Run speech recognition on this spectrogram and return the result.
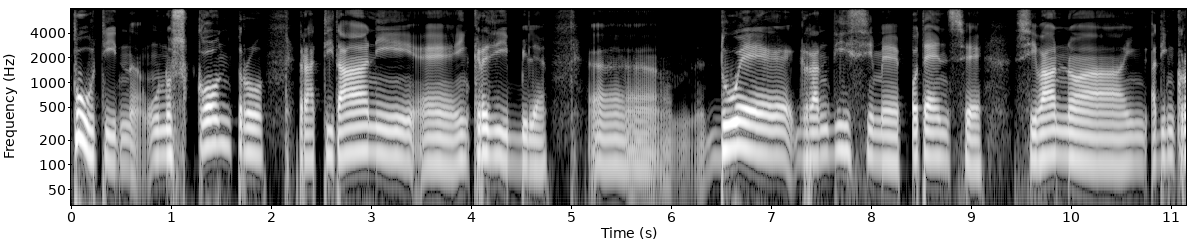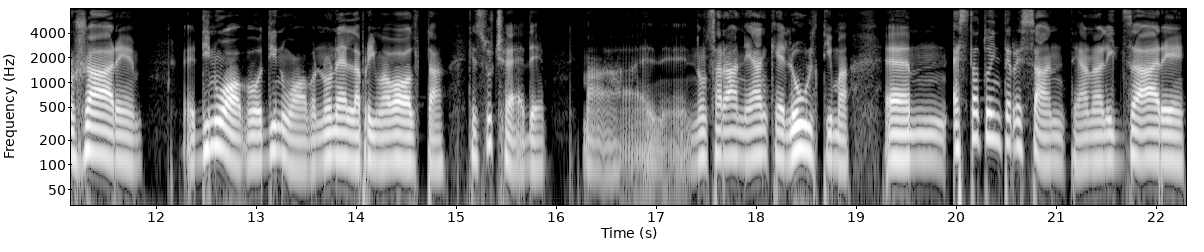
Putin, uno scontro tra titani eh, incredibile. Eh, due grandissime potenze si vanno a, in, ad incrociare eh, di nuovo, di nuovo, non è la prima volta che succede ma eh, non sarà neanche l'ultima. Eh, è stato interessante analizzare,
